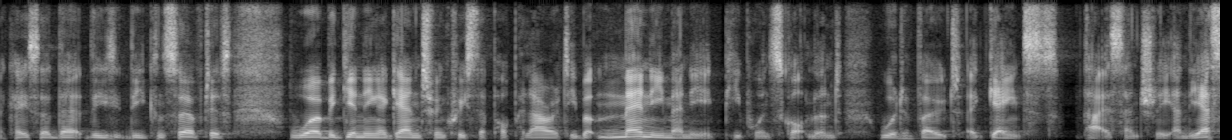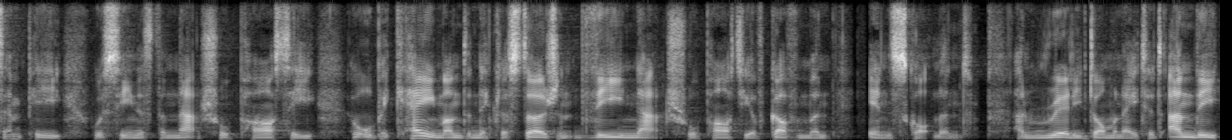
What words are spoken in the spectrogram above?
Okay, so the, the, the Conservatives were beginning again to increase their popularity, but many, many people in Scotland would vote against that essentially. And the SNP was seen as the natural party, or became under Nicola Sturgeon, the natural party of government in Scotland and really dominated. And the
